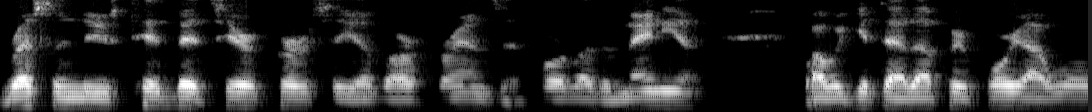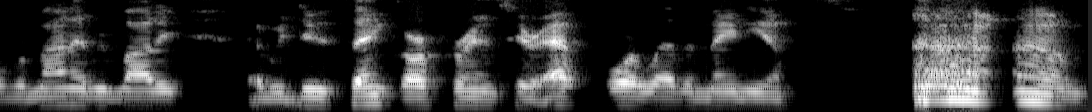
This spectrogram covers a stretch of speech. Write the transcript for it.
wrestling news tidbits here, courtesy of our friends at 411 Mania. While we get that up here for you, I will remind everybody that we do thank our friends here at 411 Mania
